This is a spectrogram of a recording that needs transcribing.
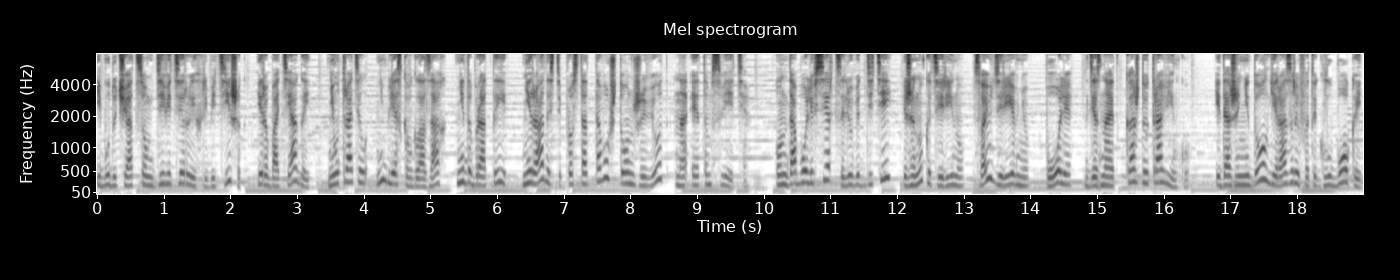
и, будучи отцом девятерых ребятишек и работягой, не утратил ни блеска в глазах, ни доброты, ни радости просто от того, что он живет на этом свете – он до боли в сердце любит детей и жену Катерину, свою деревню, поле, где знает каждую травинку. И даже недолгий разрыв этой глубокой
